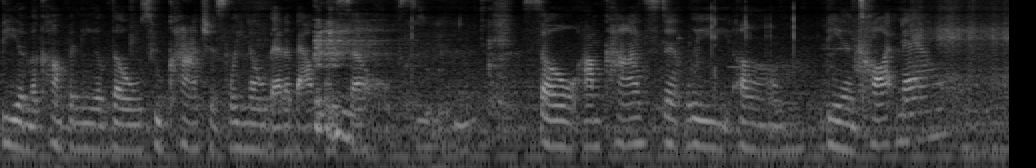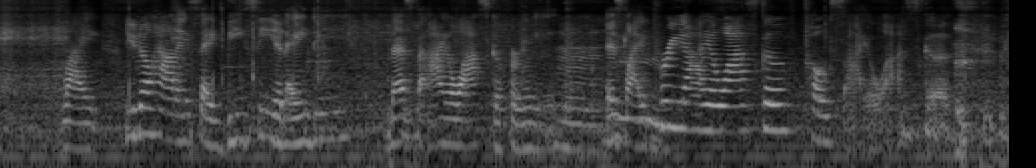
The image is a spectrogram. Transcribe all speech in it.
be in the company of those who consciously know that about themselves. So I'm constantly um, being taught now. Like, you know how they say BC and AD? That's the ayahuasca for me. It's like pre ayahuasca, post ayahuasca.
